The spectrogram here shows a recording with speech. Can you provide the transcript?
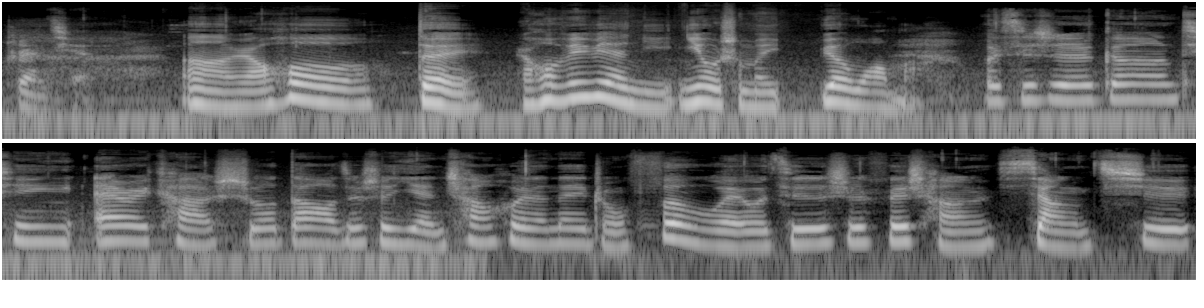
赚钱。嗯，然后对，然后 Vivian，你你有什么愿望吗？我其实刚刚听 Erica 说到，就是演唱会的那种氛围，我其实是非常想去，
